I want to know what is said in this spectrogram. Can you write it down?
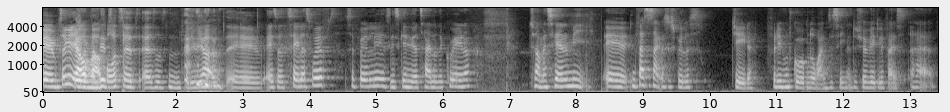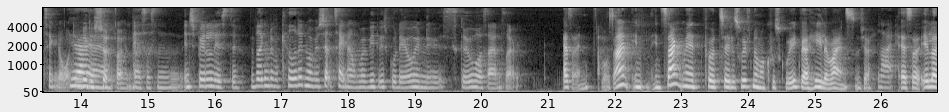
Øhm, så kan jeg jo bare lidt. fortsætte, altså sådan, fordi vi har øh, altså Taylor Swift selvfølgelig, vi skal høre Tyler, the Creator, Thomas Helmi. Øh, den første sang, der skal spilles, Jada, fordi hun skulle åbne orange scene, og det synes jeg virkelig faktisk, har tænkt over. Det er Ja, virkelig ja, ja. synd for hende. Altså sådan en spilleliste. Jeg ved ikke, om det var kedeligt, nu har vi jo selv talt om, hvorvidt vi skulle lave en, øh, skrive vores egen sang. Altså, en, vores egen, en, en sang med på et Taylor Swift-nummer kunne sgu ikke være helt af vejen, synes jeg. Nej. Altså, eller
